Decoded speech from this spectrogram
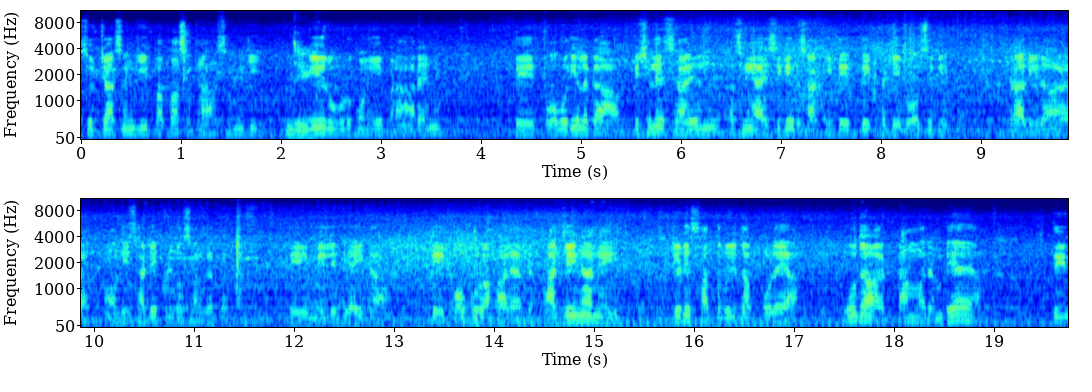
ਸੁੱਚਾ ਸਿੰਘ ਜੀ ਬਾਬਾ ਸਤਨਾਮ ਸਿੰਘ ਜੀ। ਜੀ। ਇਹ ਰੋਡ ਹੁਣ ਇਹ ਬਣਾ ਰਹੇ ਨੇ। ਤੇ ਬਹੁਤ ਵਧੀਆ ਲੱਗਾ। ਪਿਛਲੇ ਸਾਲ ਅਸੀਂ ਆਏ ਸੀਗੇ ਵਿਸਾਖੀ ਤੇ ਤੇ ਖੱਡੇ ਬਹੁਤ ਸੀਗੇ। ਟਰਾਲੀ ਦਾ ਆਉਂਦੀ ਸਾਡੇ ਪਿੰਡੋਂ ਸੰਗਤ ਤੇ ਮੇਲੇ ਤੇ ਆਈ ਦਾ ਤੇ ਬਹੁਤ ਬੁਰਾ ਹਾਲ ਹੈ ਤੇ ਅੱਜ ਇਹਨਾਂ ਨੇ ਜਿਹੜੇ ਸਤਲੁਜ ਦਾ ਪੁਲ ਆ, ਉਹਦਾ ਕੰਮ ਰੰਭਿਆ ਆ ਤੇ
